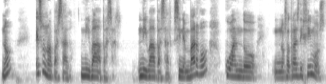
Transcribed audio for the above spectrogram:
¿no? Eso no ha pasado, ni va a pasar, ni va a pasar. Sin embargo, cuando nosotras dijimos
